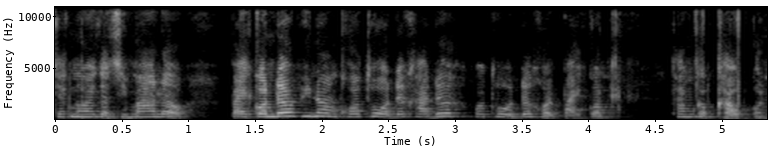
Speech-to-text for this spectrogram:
จักหน่อยกับสิมาแล้ว ไปก่อนเด้อพี่น้องขอโทษเด้อค่ะเด้อขอโทษเด้อขอยไปก่อนทำกับเขาวก่อน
